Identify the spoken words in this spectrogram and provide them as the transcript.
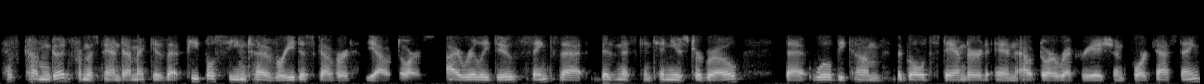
has come good from this pandemic is that people seem to have rediscovered the outdoors. I really do think that business continues to grow that will become the gold standard in outdoor recreation forecasting.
